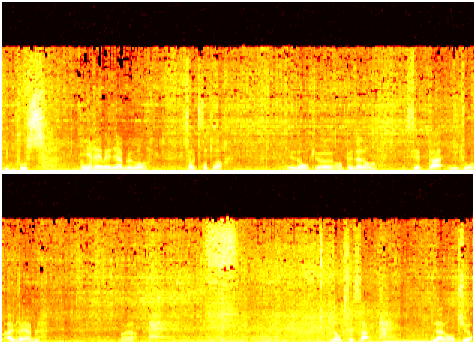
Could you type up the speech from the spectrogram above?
qui pousse irrémédiablement sur le trottoir. Et donc euh, en pédalant, c'est pas du tout agréable. Voilà. Donc c'est ça. L'aventure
